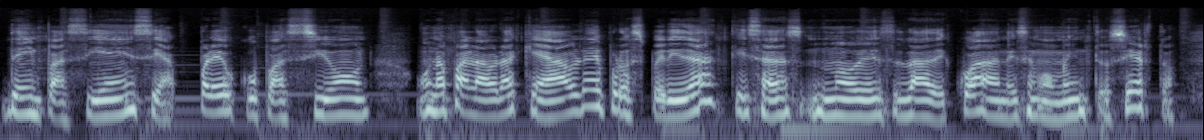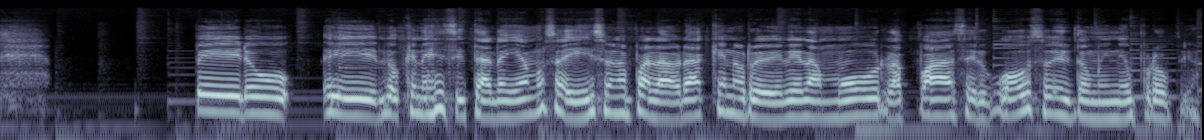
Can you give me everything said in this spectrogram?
de impaciencia, preocupación, una palabra que hable de prosperidad quizás no es la adecuada en ese momento, ¿cierto? pero eh, lo que necesitaríamos ahí es una palabra que nos revele el amor, la paz, el gozo y el dominio propio.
